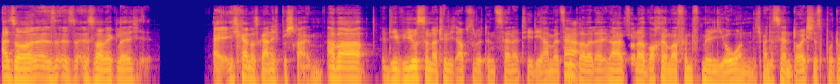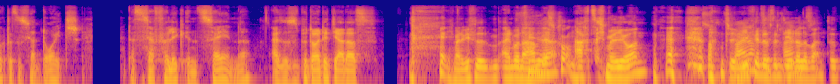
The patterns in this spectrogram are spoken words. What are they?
also es, es, es war wirklich. ey, Ich kann das gar nicht beschreiben. Aber die Views sind natürlich absolut Insanity. Die haben jetzt Ja. mittlerweile innerhalb von einer Woche immer 5 Millionen. Ich meine, das ist ja ein deutsches Produkt, das ist ja deutsch. Das ist ja völlig insane, ne? Also es bedeutet ja, dass. Ich meine, wie viele Einwohner Viele haben wir? gucken. 80 Millionen? Und wie 82, viele sind die 83? relevante,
